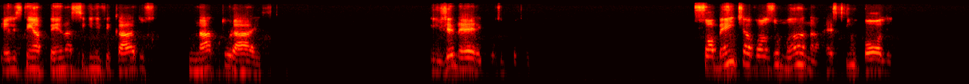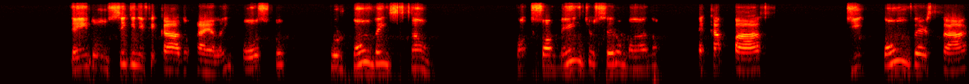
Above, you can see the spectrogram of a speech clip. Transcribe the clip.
eles têm apenas significados naturais e genéricos, inclusive. Somente a voz humana é simbólica, tendo um significado a ela imposto por convenção. Somente o ser humano é capaz de conversar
